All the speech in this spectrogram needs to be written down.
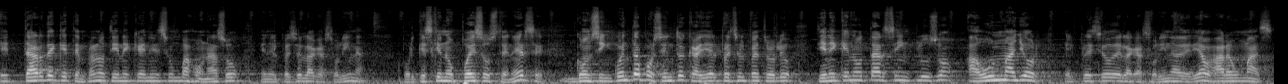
eh, tarde que temprano tiene que venirse un bajonazo en el precio de la gasolina, porque es que no puede sostenerse. Con 50% de caída del precio del petróleo, tiene que notarse incluso aún mayor el precio de la gasolina, debería bajar aún más,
